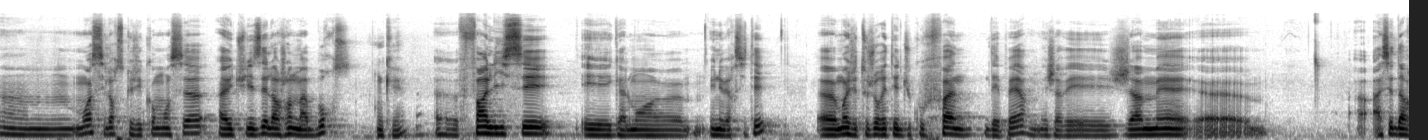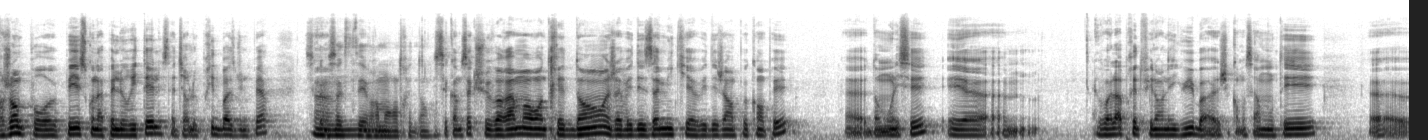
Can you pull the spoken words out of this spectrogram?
Euh, moi, c'est lorsque j'ai commencé à utiliser l'argent de ma bourse, Ok. euh, fin lycée et également euh, université. Euh, moi, j'ai toujours été du coup fan des paires, mais j'avais jamais euh, assez d'argent pour euh, payer ce qu'on appelle le retail, c'est-à-dire le prix de base d'une paire. C'est comme ça que Euh, vraiment rentré dedans. C'est comme ça que je suis vraiment rentré dedans. J'avais des amis qui avaient déjà un peu campé dans mon lycée. Et voilà, après de fil en aiguille, bah, j'ai commencé à monter. Euh,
